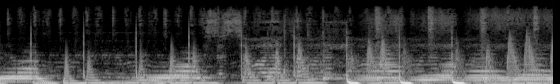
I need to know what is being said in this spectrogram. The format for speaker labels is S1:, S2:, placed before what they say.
S1: Siyuploma Zasithola phambili Zasithola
